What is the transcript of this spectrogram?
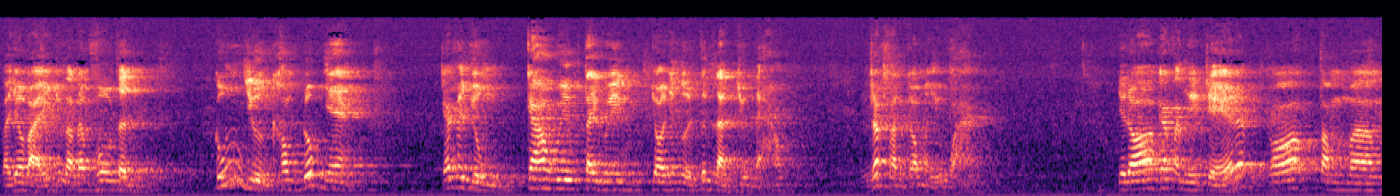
Và do vậy, chúng ta đã vô tình cúng dường không đốt nhang. Các cái dùng cao nguyên, tây nguyên cho những người tin lành truyền đạo. Rất thành công và hiệu quả. Do đó, các tăng ni trẻ đó có tâm ờ,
